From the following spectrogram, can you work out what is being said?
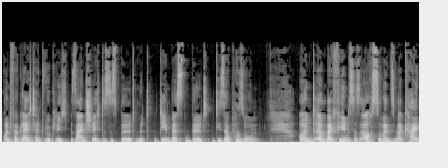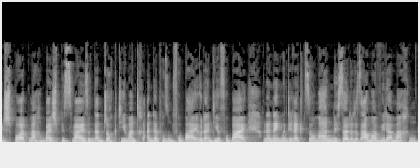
und vergleicht halt wirklich sein schlechtestes Bild mit dem besten Bild dieser Person. Und ähm, bei vielen ist es auch so, wenn sie mal keinen Sport machen beispielsweise und dann joggt jemand an der Person vorbei oder an dir vorbei und dann denkt man direkt so, Mann, ich sollte das auch mal wieder machen,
